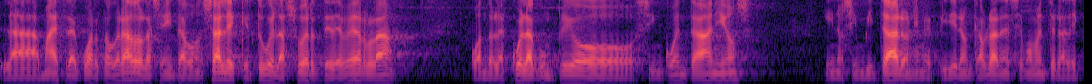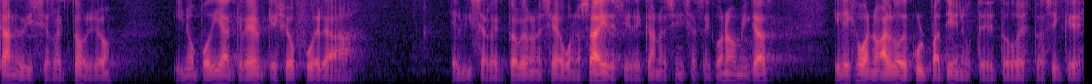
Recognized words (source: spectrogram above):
la maestra de cuarto grado, la señorita González, que tuve la suerte de verla cuando la escuela cumplió 50 años y nos invitaron y me pidieron que hablara. En ese momento era decano y vicerrector yo, y no podía creer que yo fuera el vicerrector de la Universidad de Buenos Aires y decano de Ciencias Económicas. Y le dije, bueno, algo de culpa tiene usted de todo esto. Así que,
